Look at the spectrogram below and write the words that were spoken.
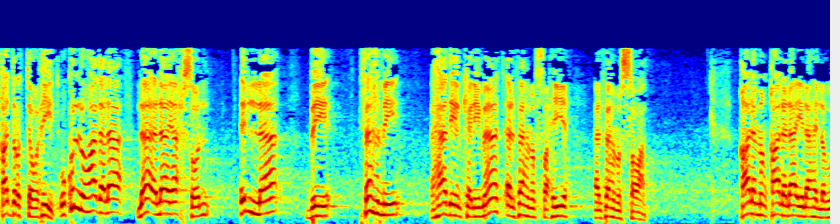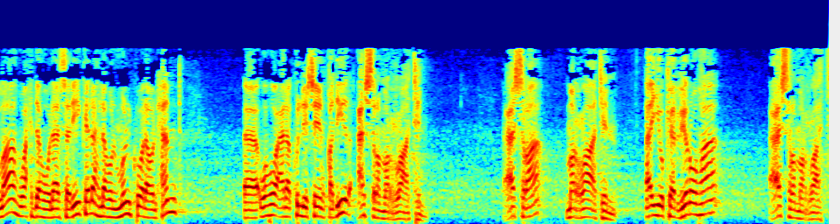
قدر التوحيد. وكل هذا لا لا لا يحصل إلا بفهم هذه الكلمات الفهم الصحيح الفهم الصواب. قال من قال لا إله إلا الله وحده لا شريك له له الملك وله الحمد آه، وهو على كل شيء قدير عشر مرات. عشر مرات. أي يكررها عشر مرات.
